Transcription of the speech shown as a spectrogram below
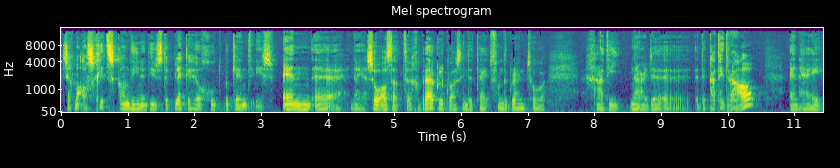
zeg maar als gids kan dienen, die dus de plekken heel goed bekend is. En uh, nou ja, zoals dat uh, gebruikelijk was in de tijd van de Grand Tour, gaat hij naar de, de kathedraal en hij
